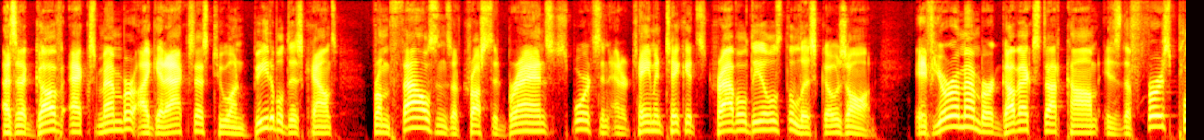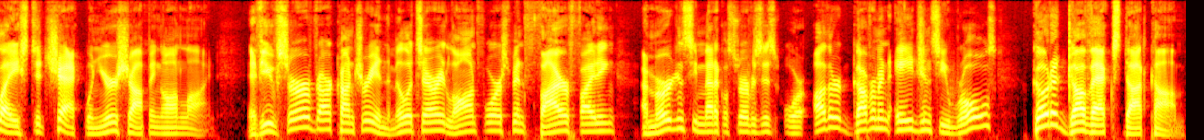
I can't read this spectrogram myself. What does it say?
As a GovX member, I get access to unbeatable discounts from thousands of trusted brands, sports and entertainment tickets, travel deals, the list goes on. If you're a member, GovX.com is the first place to check when you're shopping online. If you've served our country in the military, law enforcement, firefighting, emergency medical services, or other government agency roles, go to GovX.com.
